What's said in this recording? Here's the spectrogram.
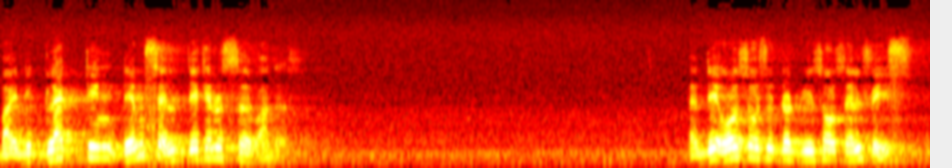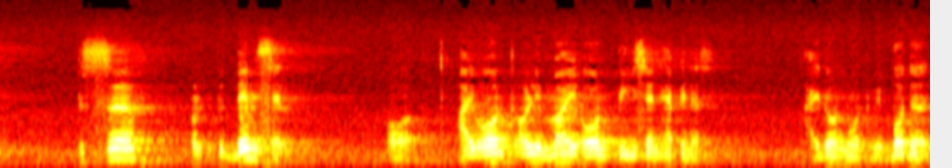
By neglecting themselves, they cannot serve others. And they also should not be so selfish to serve to themselves. Or I want only my own peace and happiness. I don't want to be bothered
